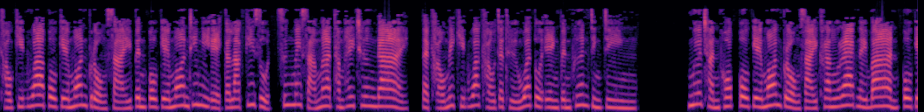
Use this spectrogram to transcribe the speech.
เขาคิดว่าโปเกมอนโปร่งใสเป็นโปเกมอนที่มีเอกลักษณ์ที่สุด ซึ่งไม่สามารถทำให้เชื่องได้ แต่เขาไม่คิดว่าเขาจะถือว่าตัวเองเป็นเพื่อนจริง ๆ เมื่อฉันพบโปเกมอนโปร่งใสครั้งแรกในบ้านโปเก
